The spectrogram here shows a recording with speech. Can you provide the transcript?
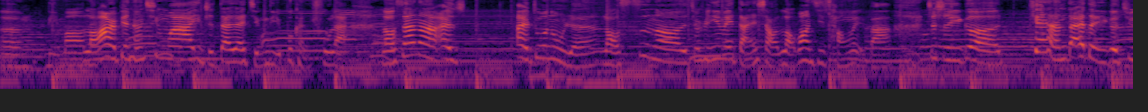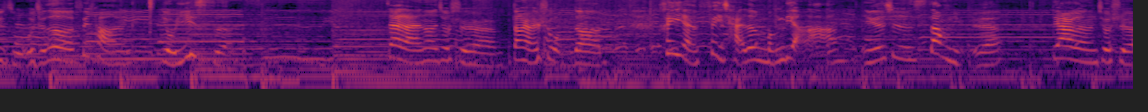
嗯狸猫。老二变成青蛙，一直待在井底不肯出来。老三呢爱。爱捉弄人，老四呢，就是因为胆小，老忘记藏尾巴。这是一个天然呆的一个剧组，我觉得非常有意思。再来呢，就是当然是我们的黑眼废柴的萌点啦，一个是丧女，第二个呢就是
